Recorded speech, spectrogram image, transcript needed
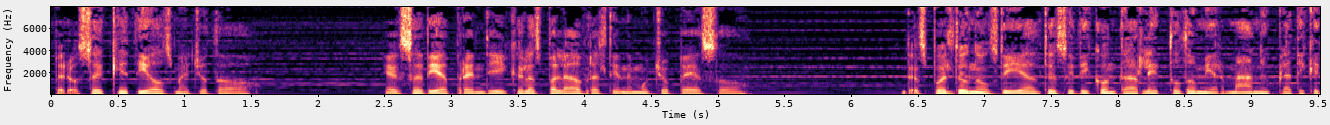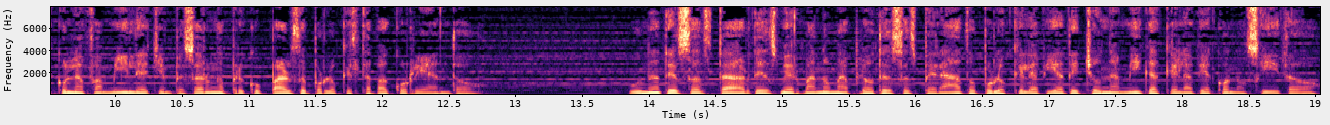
pero sé que Dios me ayudó. Ese día aprendí que las palabras tienen mucho peso. Después de unos días decidí contarle todo a mi hermano y platiqué con la familia y empezaron a preocuparse por lo que estaba ocurriendo. Una de esas tardes mi hermano me habló desesperado por lo que le había dicho una amiga que él había conocido.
